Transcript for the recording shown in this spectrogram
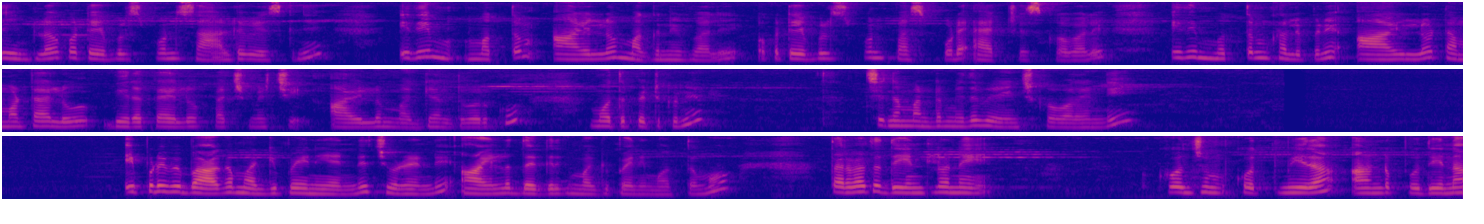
దీంట్లో ఒక టేబుల్ స్పూన్ సాల్ట్ వేసుకుని ఇది మొత్తం ఆయిల్లో మగ్గనివ్వాలి. ఒక టేబుల్ స్పూన్ పసుపు కూడా యాడ్ చేసుకోవాలి. ఇది మొత్తం కలిపిని ఆయిల్లో టమాటాలు బీరకాయలు పచ్చిమిర్చి ఆయిల్లో మగ్గేంత వరకు మూత పెట్టుకుని చిన్న మంట మీద వేయించుకోవాలండి. ఇప్పుడు ఇవి బాగా మగ్గిపోయినాయి అండి చూడండి ఆయిల్లో దగ్గరికి మగ్గిపోయినాయి మొత్తము. తర్వాత దీంట్లోనే కొంచెం కొత్తిమీర అండ్ పుదీనా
